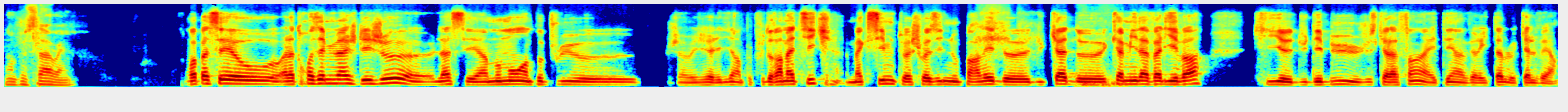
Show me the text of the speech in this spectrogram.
Un peu ça, oui. On va passer à la troisième image des jeux. Là, c'est un moment un peu plus, euh, j'allais dire, un peu plus dramatique. Maxime, tu as choisi de nous parler du cas de Camila Valieva, qui, euh, du début jusqu'à la fin, a été un véritable calvaire.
